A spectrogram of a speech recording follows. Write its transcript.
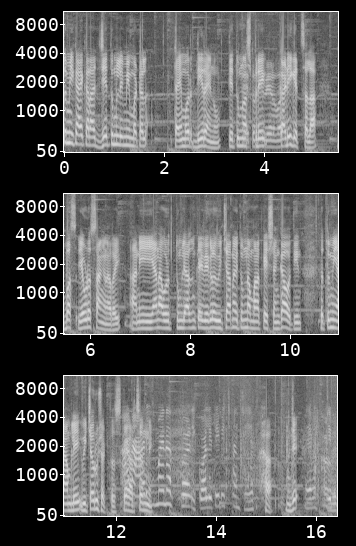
तुम्ही काय करा जे तुमले मी मटल टाईमवर दी राहिनो ते तुम्हाला तुम्ही स्प्रे काढी घेत चला. बस एवढंच सांगणार आहे. आणि यानावर तुमले अजून काही वेगळं विचार नाही तुम्हाला मनात काही शंका होतील तर तुम्ही आमले विचारू शकतस काही अडचण अडीच नाही महिन्यात फळ क्वालिटी बी छानची आहे. हा म्हणजे हे हे.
